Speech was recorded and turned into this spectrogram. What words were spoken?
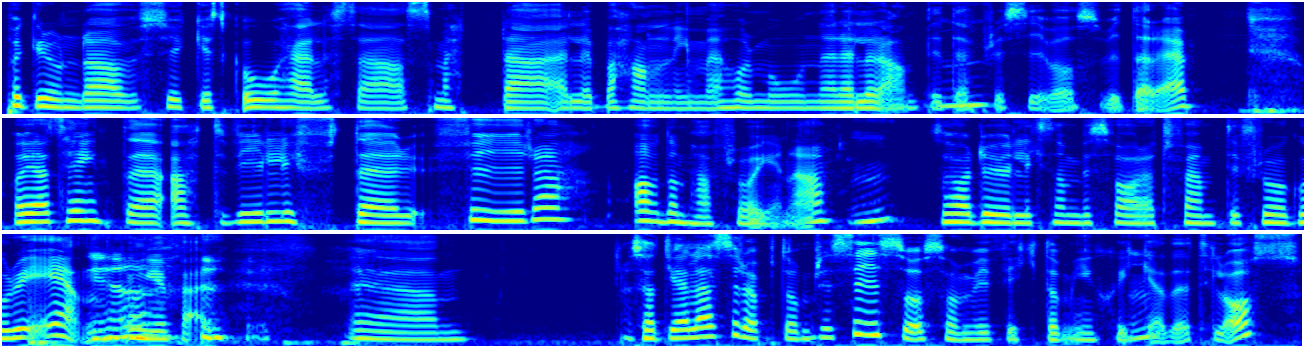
På grund av psykisk ohälsa, smärta eller behandling med hormoner eller antidepressiva mm. och så vidare. Och jag tänkte att vi lyfter fyra av de här frågorna. Mm. Så har du liksom besvarat 50 frågor i en yeah. ungefär. um, Så att jag läser upp dem precis så som vi fick dem inskickade mm. till oss.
